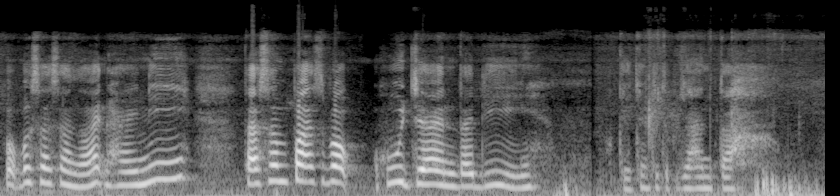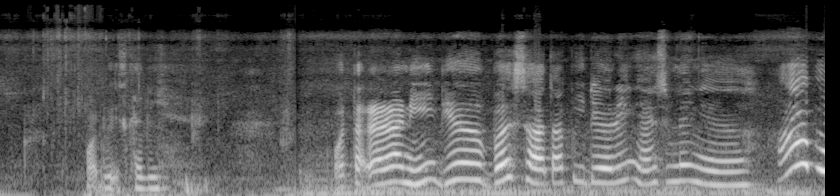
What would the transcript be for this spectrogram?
Sebab besar sangat. Hari ni tak sempat sebab hujan tadi. Okay jom kita pergi hantar. Bawa duit sekali. Otak Rara ni dia besar tapi dia ringan sebenarnya. Apa?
